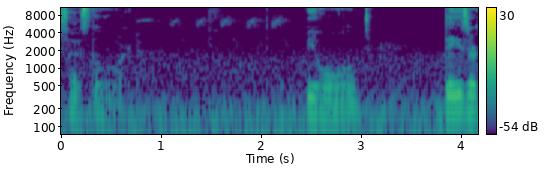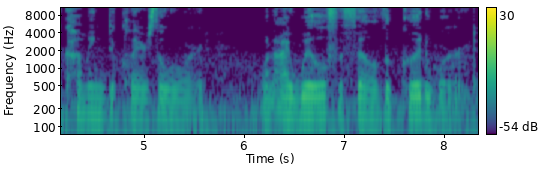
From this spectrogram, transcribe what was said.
says the Lord. Behold, days are coming, declares the Lord, when I will fulfill the good word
